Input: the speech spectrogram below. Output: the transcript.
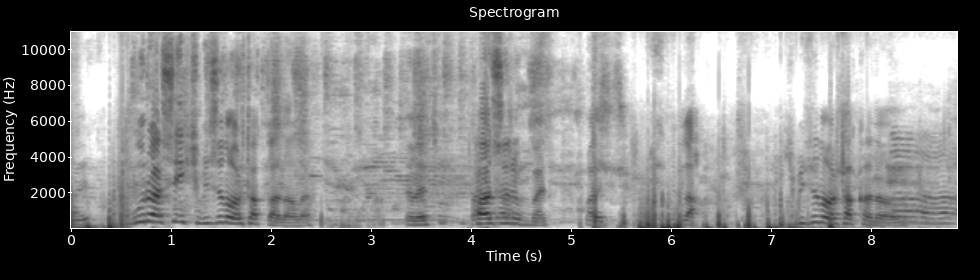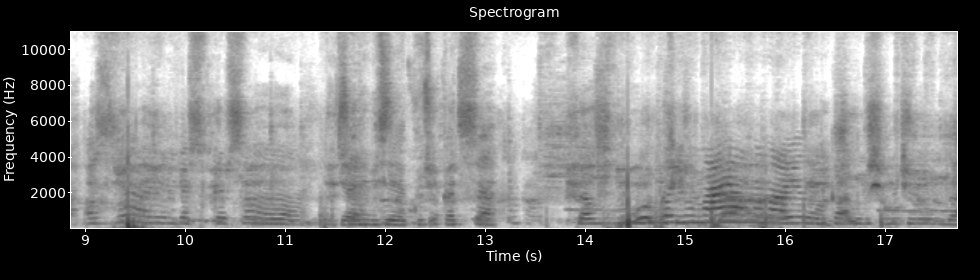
Evet. Burası ikimizin ortak kanalı. Evet. Hazırım ben. Hadi. Bismillah. İkimizin ortak kanalı. Gel bize kucak. Delikanlı uçurumda.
